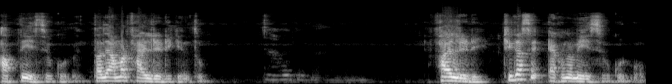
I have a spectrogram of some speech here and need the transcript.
আপনি এসিও করবেন। তাহলে আমার ফাইল রেডি কিন্তু। ফাইল রেডি ঠিক আছে? এখন আমি এসিও করব।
